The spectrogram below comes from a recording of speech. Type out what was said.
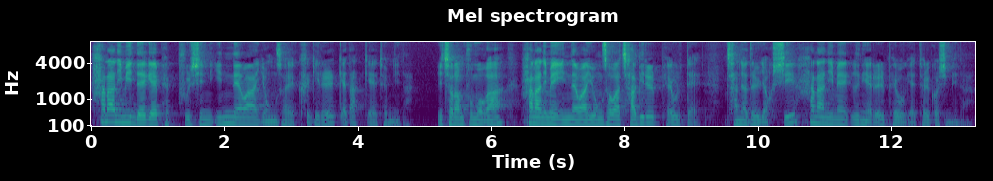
하나님이 내게 베푸신 인내와 용서의 크기를 깨닫게 됩니다. 이처럼 부모가 하나님의 인내와 용서와 자비를 배울 때 자녀들 역시 하나님의 은혜를 배우게 될 것입니다.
